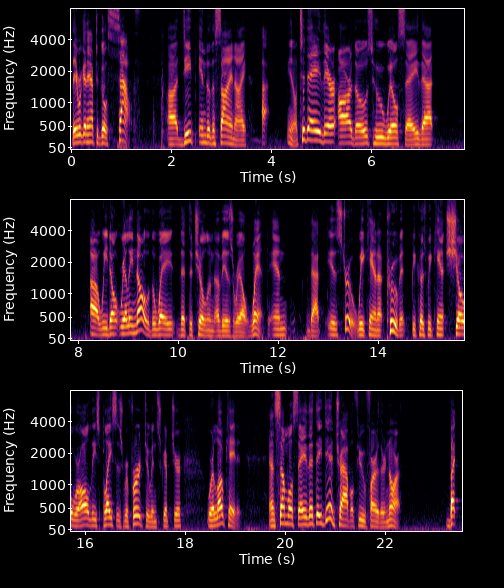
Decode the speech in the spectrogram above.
They were going to have to go south, uh, deep into the Sinai. Uh, you know, today there are those who will say that uh, we don't really know the way that the children of Israel went. And that is true. We cannot prove it because we can't show where all these places referred to in Scripture were located. And some will say that they did travel through farther north. But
